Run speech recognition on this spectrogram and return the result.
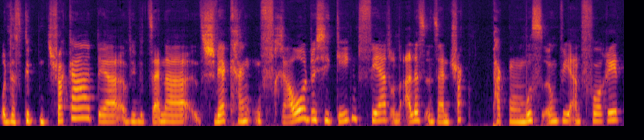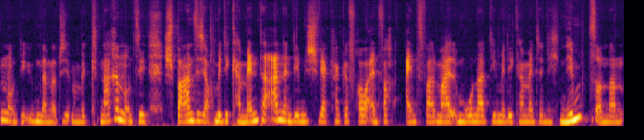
und es gibt einen Trucker, der irgendwie mit seiner schwerkranken Frau durch die Gegend fährt und alles in seinen Truck auspacken muss irgendwie an Vorräten und die üben dann natürlich immer mit Knarren und sie sparen sich auch Medikamente an, indem die schwerkranke Frau einfach ein, zwei Mal im Monat die Medikamente nicht nimmt, sondern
